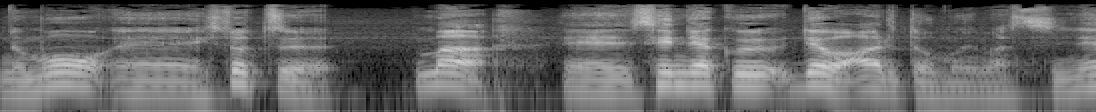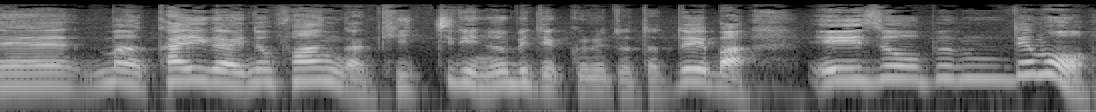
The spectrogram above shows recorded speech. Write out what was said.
のも、えー一つまあ、えー戦略ではあると思いますしね、まあ、海外のファンがきっちり伸びてくると例えば映像分でも、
